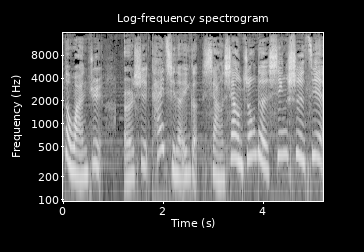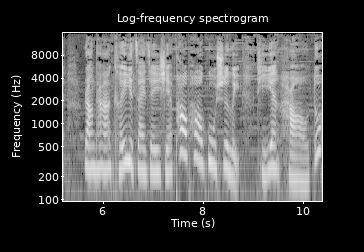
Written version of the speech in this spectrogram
的玩具，而是开启了一个想象中的新世界，让他可以在这一些泡泡故事里体验好多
